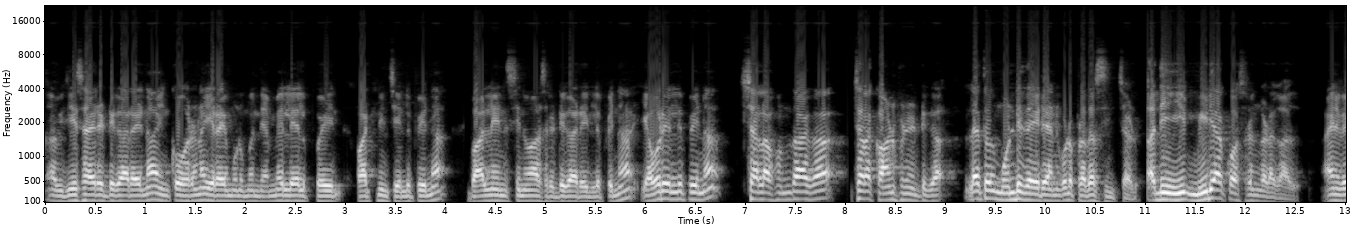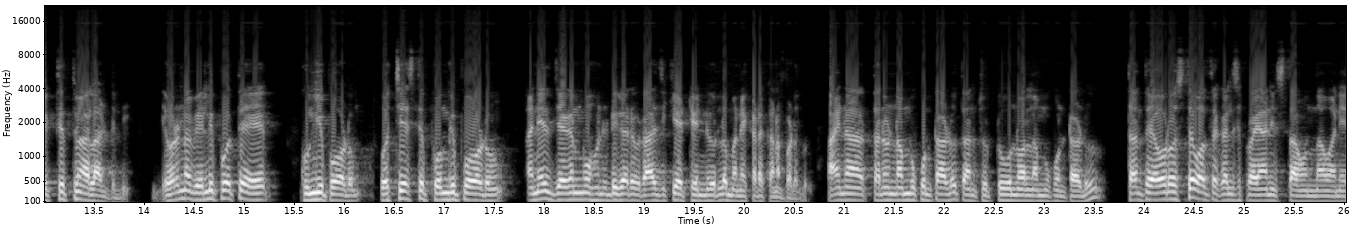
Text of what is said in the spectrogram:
విజయసాయి రెడ్డి గారైనా ఇంకొకరైనా ఇరవై మూడు మంది ఎమ్మెల్యేలు పోయి పార్టీ నుంచి వెళ్ళిపోయినా బాలినేని శ్రీనివాస్ రెడ్డి గారు వెళ్ళిపోయినా ఎవరు వెళ్ళిపోయినా చాలా హుందాగా చాలా కాన్ఫిడెంట్గా లేకపోతే మొండి ధైర్యాన్ని కూడా ప్రదర్శించాడు. అది మీడియా కోసం కూడా కాదు. ఆయన వ్యక్తిత్వం అలాంటిది. ఎవరైనా వెళ్ళిపోతే కుంగిపోవడం వచ్చేస్తే పొంగిపోవడం అనేది జగన్మోహన్ రెడ్డి గారి రాజకీయ టెన్యూర్లో మన ఎక్కడ కనపడదు. ఆయన తను నమ్ముకుంటాడు తన చుట్టూ ఉన్న వాళ్ళు నమ్ముకుంటాడు. తనతో ఎవరు వస్తే వాళ్ళతో కలిసి ప్రయాణిస్తా ఉందాం అనే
